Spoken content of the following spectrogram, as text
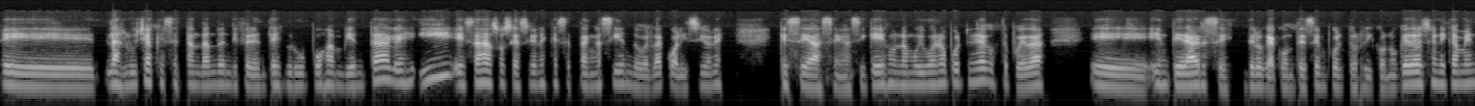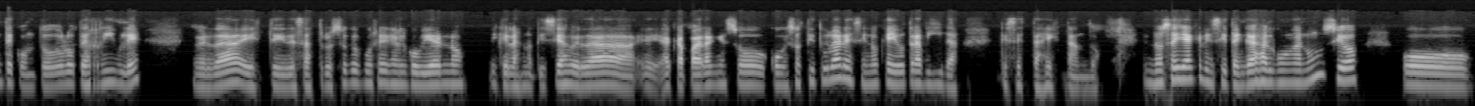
eh, las luchas que se están dando en diferentes grupos ambientales y esas asociaciones que se están haciendo, ¿verdad? Coaliciones que se hacen. Así que es una muy buena oportunidad que usted pueda eh, enterarse de lo que acontece en Puerto Rico, no quedarse únicamente con todo lo terrible, ¿verdad? Este desastroso que ocurre en el gobierno y que las noticias, ¿verdad?, eh, acaparan eso con esos titulares, sino que hay otra vida que se está gestando. No sé, Jacqueline, si tengas algún anuncio o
